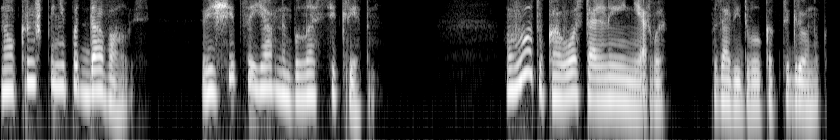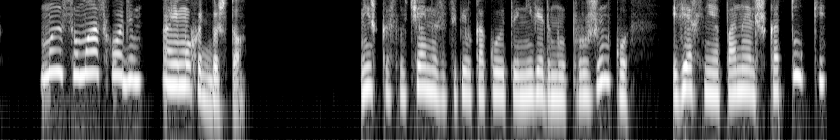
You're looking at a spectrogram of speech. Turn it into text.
но крышка не поддавалась. Вещица явно была с секретом. «Вот у кого стальные нервы», — позавидовал как тигренок. «Мы с ума сходим, а ему хоть бы что». Мишка случайно зацепил какую-то неведомую пружинку, и верхняя панель шкатулки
